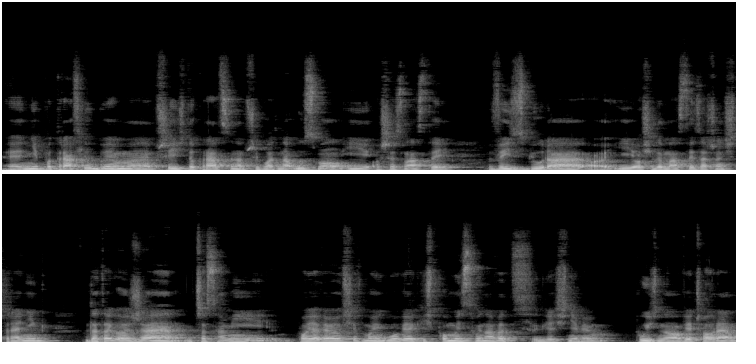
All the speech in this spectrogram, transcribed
e, nie potrafiłbym e, przyjść do pracy na przykład na ósmą i o 16 wyjść z biura i o 17 zacząć trening, dlatego że czasami pojawiają się w mojej głowie jakieś pomysły, nawet gdzieś, nie wiem, późno wieczorem,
